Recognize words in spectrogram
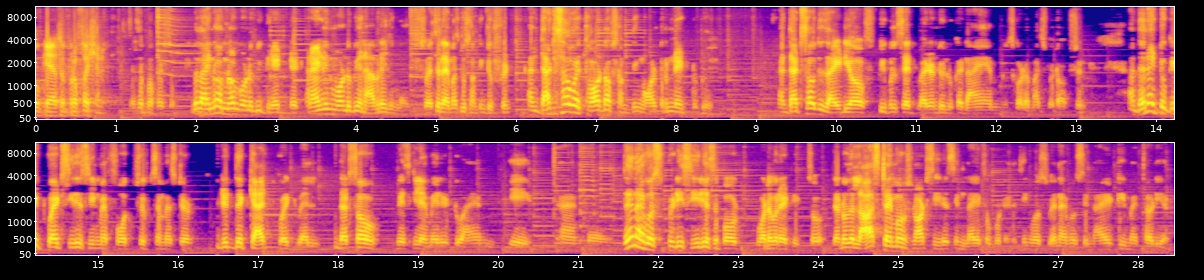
Okay, as a profession. As a profession. Because I know I'm not going to be great at it, and I didn't want to be an average in life. So I said I must do something different. And that's how I thought of something alternate to do. And that's how this idea of people said, why don't you look at IIM? It's got a much better option. And then I took it quite seriously in my fourth, fifth semester. Did the CAT quite well. That's how basically I made it to IIMA. And uh, then I was pretty serious about whatever I did. So that was the last time I was not serious in life about anything was when I was in IIT my third year.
